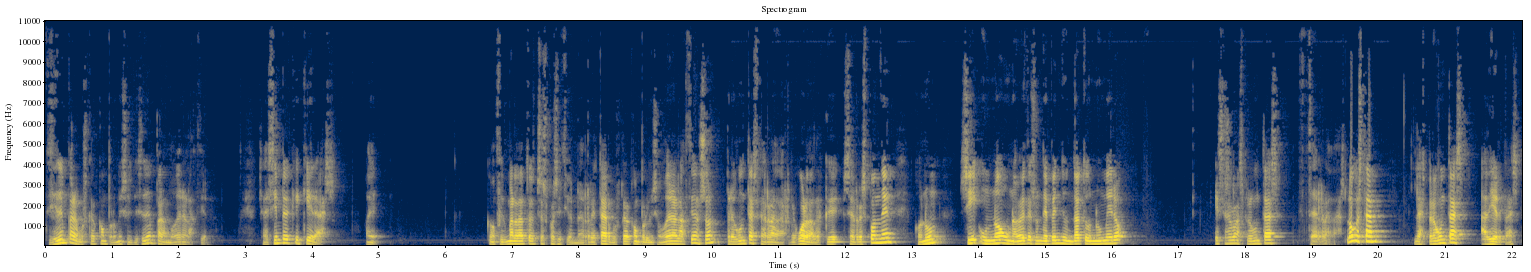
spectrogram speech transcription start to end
Te sirven para buscar compromiso y te sirven para mover a la acción. O sea, siempre que quieras, confirmar datos de exposiciones, retar, buscar compromiso, mover a la acción son preguntas cerradas. Recuerda, las que se responden con un sí, un no, una vez un depende, un dato, un número. Esas son las preguntas cerradas. Luego están las preguntas abiertas,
